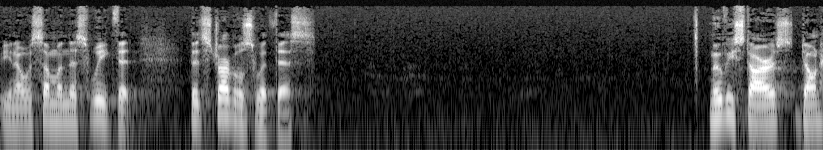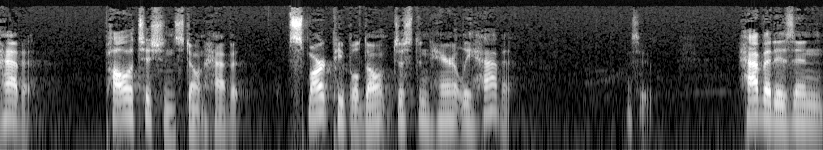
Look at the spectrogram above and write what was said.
you know, with someone this week that that struggles with this. Movie stars don't have it. Politicians don't have it smart people don't just inherently have it. Habit is in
